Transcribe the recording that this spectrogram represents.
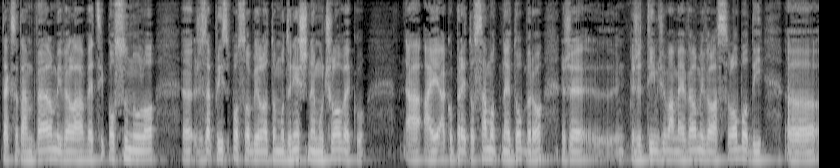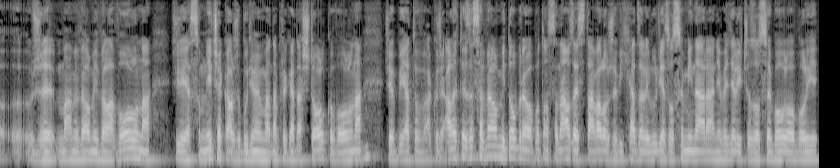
tak sa tam veľmi veľa vecí posunulo, e, že sa prispôsobilo tomu dnešnému človeku a aj ako pre to samotné dobro, že, že tým, že máme veľmi veľa slobody, e, že máme veľmi veľa voľna, čiže ja som nečakal, že budeme mať napríklad až toľko voľna, že ja to, akože, ale to je zase veľmi dobré, lebo potom sa naozaj stávalo, že vychádzali ľudia zo seminára a nevedeli, čo so sebou, lebo boli,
